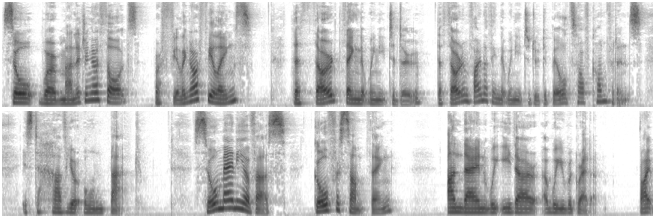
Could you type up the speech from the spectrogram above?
So we're managing our thoughts, we're feeling our feelings, the third thing that we need to do, the third and final thing that we need to do to build self confidence is to have your own back. So many of us go for something and then we either we regret it. Right?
